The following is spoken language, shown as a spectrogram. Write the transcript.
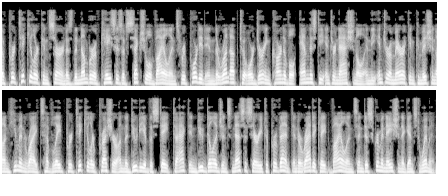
Of particular concern is the number of cases of sexual violence reported in the run-up to or during Carnival. Amnesty International and the Inter-American Commission on Human Rights have laid particular pressure on the duty of the state to act in due diligence necessary to prevent and eradicate violence and discrimination against women.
